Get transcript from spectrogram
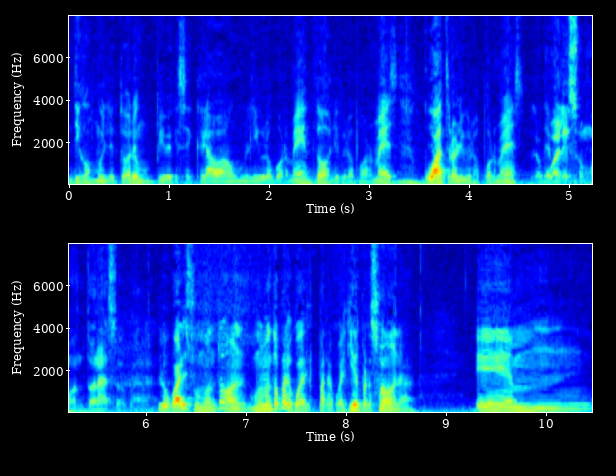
digo muy lectores, un pibe que se clava un libro por mes, dos libros por mes, cuatro libros por mes. Lo cual es un montonazo. Lo cual es un montón, un montón para, para cualquier persona. Em,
